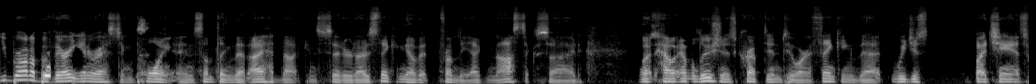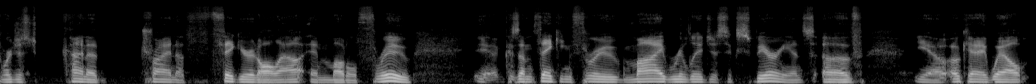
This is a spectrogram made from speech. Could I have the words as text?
You brought up a very interesting point and something that i had not considered. I was thinking of it from the agnostic side but how evolution has crept into our thinking that we just by chance we're just kind of trying to figure it all out and muddle through because yeah, i'm thinking through my religious experience of you know okay well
